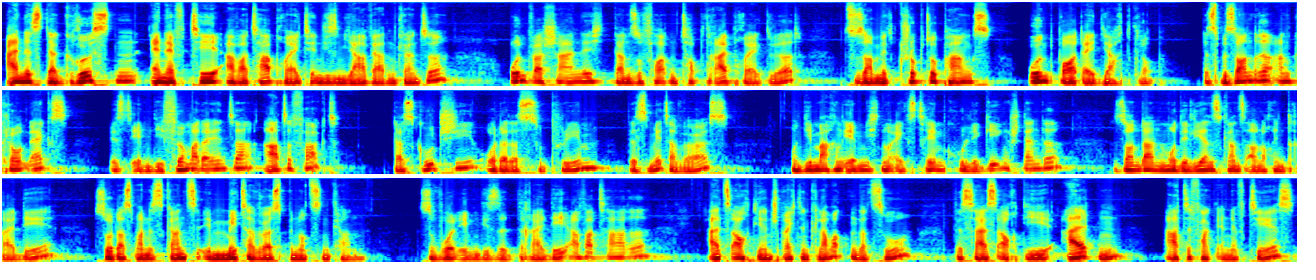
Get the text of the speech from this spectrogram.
eines der größten NFT-Avatar-Projekte in diesem Jahr werden könnte und wahrscheinlich dann sofort ein Top-3-Projekt wird, zusammen mit CryptoPunks und Board Aid Yacht Club. Das Besondere an Clone X ist eben die Firma dahinter, Artefakt, das Gucci oder das Supreme des Metaverse. und die machen eben nicht nur extrem coole Gegenstände, sondern modellieren das Ganze auch noch in 3D, sodass man das Ganze im Metaverse benutzen kann. Sowohl eben diese 3D-Avatare als auch die entsprechenden Klamotten dazu. Das heißt, auch die alten Artefakt-NFTs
